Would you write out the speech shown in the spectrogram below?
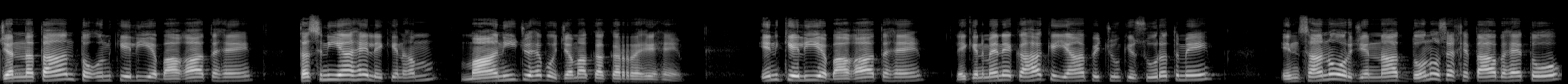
جنتان تو ان کے لیے باغات ہیں تسنیا ہے لیکن ہم معنی جو ہے وہ جمع کا کر رہے ہیں۔ ان کے لیے باغات ہیں، لیکن میں نے کہا کہ یہاں پہ چونکہ صورت میں انسانوں اور جنات دونوں سے خطاب ہے تو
